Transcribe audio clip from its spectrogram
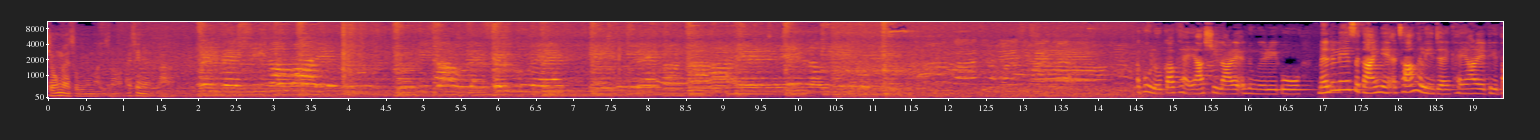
ရုံးမယ်ဆိုပြီးတော့မှကျွန်တော်အဲ့စိတ်နဲ့လာ လိုကောက်ခံရရှိလာတဲ့အလူငွေတွေကိုမန္တလေးစကိုင်းနဲ့အခြားငလင်တန်ခံရတဲ့ဒေသ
